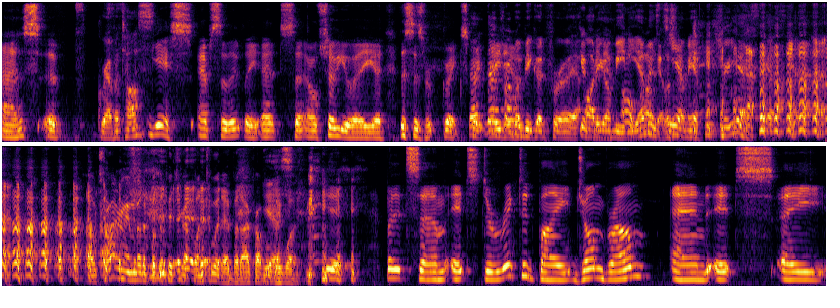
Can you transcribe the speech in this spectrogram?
Uh, s- uh, Gravitas. yes, absolutely. It's. Uh, I'll show you a. Uh, this is r- great. Great That, that'd probably be good for an audio video. medium. Oh, is to show me a picture. Yes, yes. I'll try and remember to put the picture up on Twitter, but I probably Yes. won't. yeah, but it's um, it's directed by John Brahm, and it's a,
